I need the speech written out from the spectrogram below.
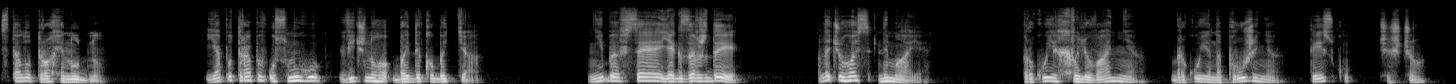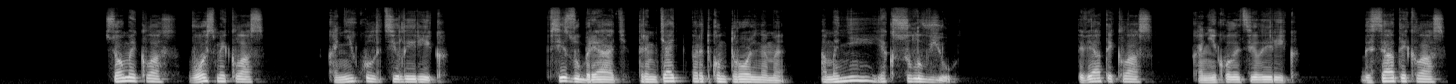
стало трохи нудно. Я потрапив у смугу вічного байдикобиття. Ніби все як завжди, але чогось немає. Бракує хвилювання, бракує напруження, тиску чи що. Сьомий клас, восьмий клас, канікули цілий рік. Всі зубрять, тремтять перед контрольними, а мені як солов'ю. Дев'ятий клас канікули цілий рік. Десятий клас.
